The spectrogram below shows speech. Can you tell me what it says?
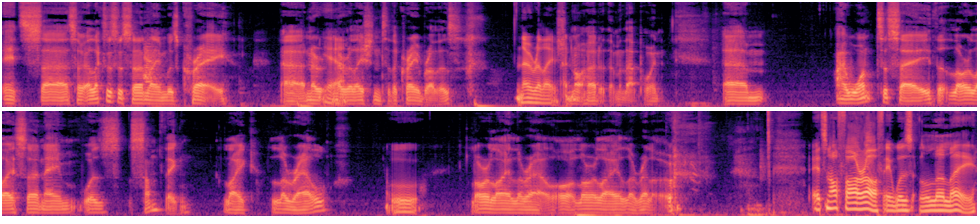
It's uh, so Alexis's surname was Cray. Uh, no, Yeah. no relation to the Kray brothers. No relation. I'd not heard of them at that point. Um, I want to say that Lorelai's surname was something like Laurel, Ooh. Lorelei Laurel, or Lorelei Lorello. It's not far off. It was Lelay.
